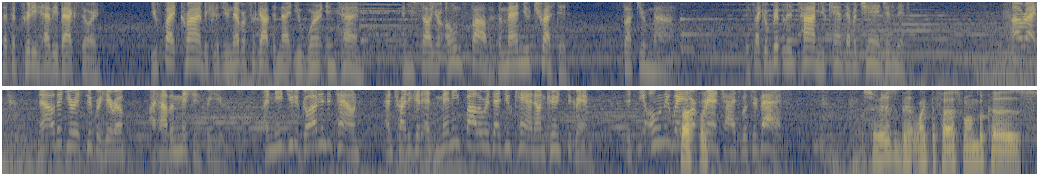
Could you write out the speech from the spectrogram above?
that's a pretty heavy backstory. You fight crime because you never forgot the night you weren't in time. And you saw your own father, the man you trusted, fuck your mom. It's like a ripple in time you can't ever change, isn't it? All right, now that you're a superhero, I have a mission for you. I need you to go out into town and try to get as many followers as you can on Coonstagram. It's the only way So our like- franchise will survive. So it is a bit like the first one because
